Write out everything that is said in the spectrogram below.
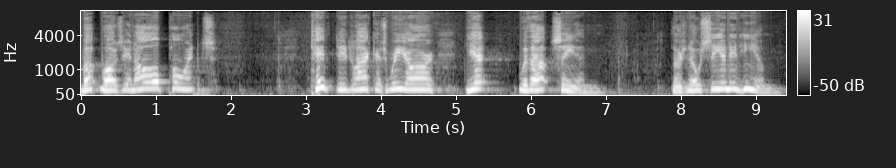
but was in all points tempted like as we are, yet without sin. There's no sin in him.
